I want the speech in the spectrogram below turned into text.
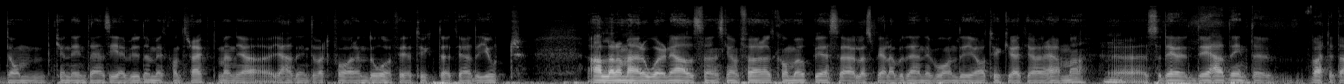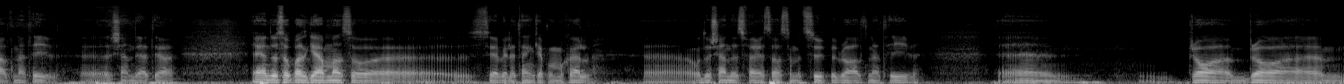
De kunde inte ens erbjuda mig ett kontrakt men jag, jag hade inte varit kvar ändå för jag tyckte att jag hade gjort alla de här åren i Allsvenskan för att komma upp i SHL och spela på den nivån där jag tycker att jag är hemma. Mm. Eh, så det, det, hade inte varit ett alternativ. Jag eh, kände att jag är ändå så pass gammal så, så jag ville tänka på mig själv. Och då kändes Färjestad som ett superbra alternativ. Bra, bra ehm,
